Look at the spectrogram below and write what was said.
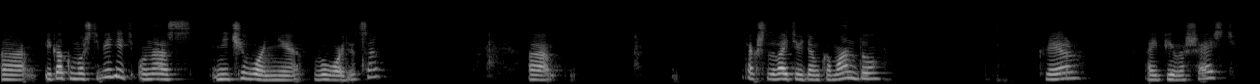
А, и как вы можете видеть, у нас ничего не выводится. А, так что давайте введем команду clear IPv6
